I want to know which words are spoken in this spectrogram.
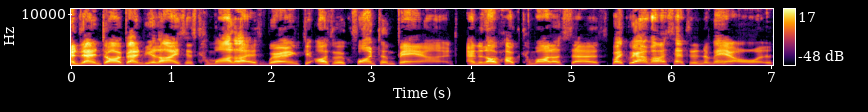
And then Dar-Benn realizes Kamala is wearing the other quantum band. And I love how Kamala says, My grandma sent it in the mail.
